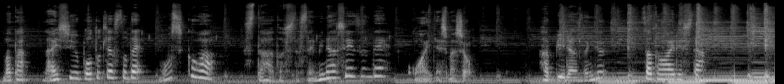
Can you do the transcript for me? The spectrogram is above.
また来週ポッドキャストでもしくはスタートしたセミナーシーズンでお会いいたしましょう。ハッピーランディング、佐藤愛でした。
